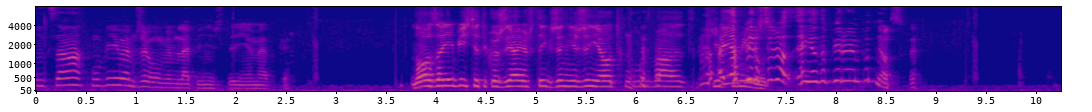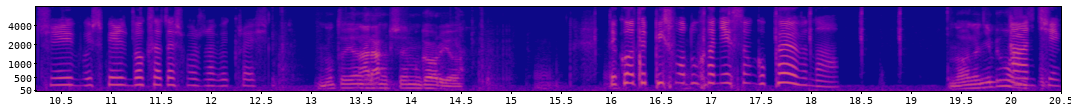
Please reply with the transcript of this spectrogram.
I co? Mówiłem, że umiem lepiej niż ty niemetkę. No zajebiście, tylko że ja już w tej grze nie żyję od kurwa kilku A ja minut. pierwszy raz, ej, ja dopiero ją podniosłem. Czyli Spirit Boxa też można wykreślić. No to ja Nara. zaznaczyłem Gorio. Tylko te pismo ducha nie jestem go pewna. No ale nie było nic, Anci.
